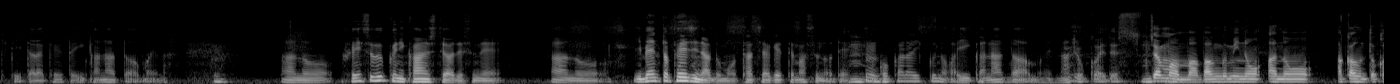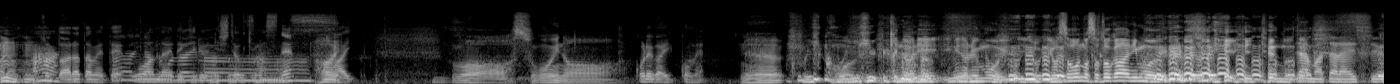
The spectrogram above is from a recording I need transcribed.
来ていただけるといいかなとは思います。うん。あのフェイスブックに関してはですねあのイベントページなども立ち上げてますので、うん。そこから行くのがいいかなとは思います。了解です。じゃあまあまあ番組のあのアカウントからちょっと改めてご案内できるようにしておきますね。うございますはいはい、うわあすごいなこれが1個目。ねえもういきなりいきなりもうよ予想の外側にもう 行ってんのでじゃあまた来週。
